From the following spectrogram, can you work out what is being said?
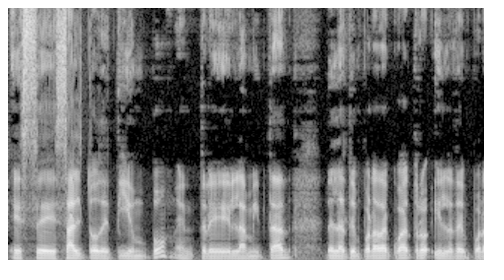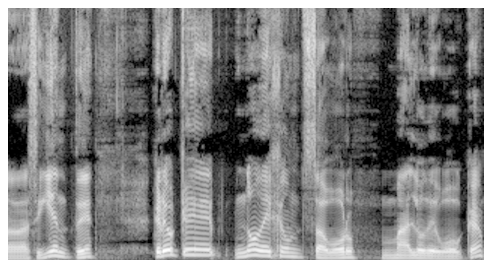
ese salto de tiempo entre la mitad de la temporada 4 y la temporada siguiente. Creo que no deja un sabor malo de boca.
